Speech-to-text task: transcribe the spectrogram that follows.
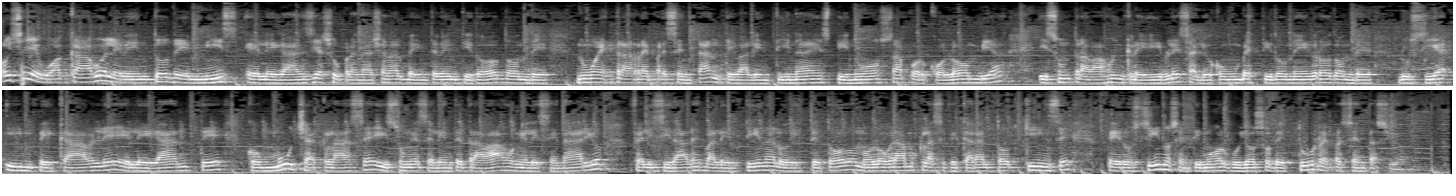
Hoy se llevó a cabo el evento de Miss Elegancia Supranational 2022 donde nuestra representante Valentina Espinosa por Colombia hizo un trabajo increíble, salió con un vestido negro donde lucía impecable, elegante, con mucha clase, hizo un excelente trabajo en el escenario. Felicidades Valentina, lo diste todo, no logramos clasificar al top 15, pero sí nos sentimos orgullosos de tu representación.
